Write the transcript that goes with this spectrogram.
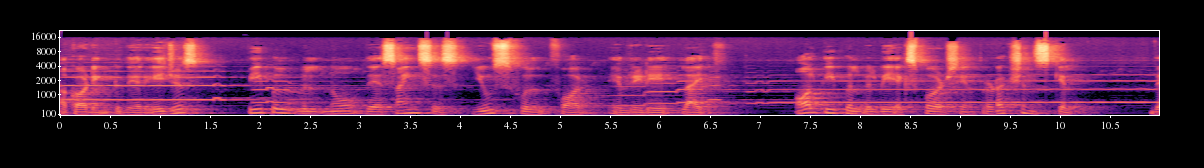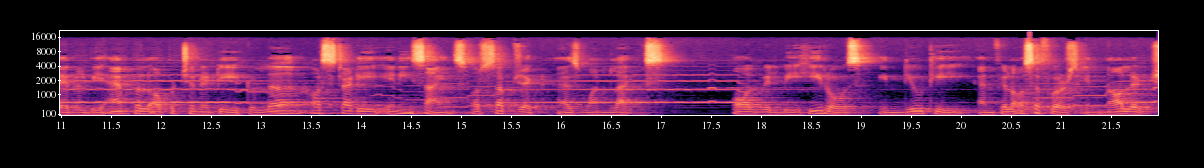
According to their ages, people will know their sciences useful for everyday life. All people will be experts in production skill There will be ample opportunity to learn or study any science or subject as one likes. All will be heroes in duty and philosophers in knowledge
